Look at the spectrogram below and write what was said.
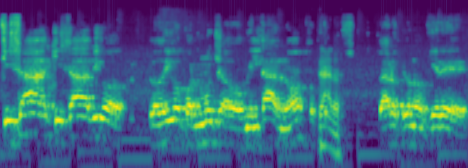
quizá, quizá, digo, lo digo con mucha humildad, ¿no? claro. Claro que uno quiere,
